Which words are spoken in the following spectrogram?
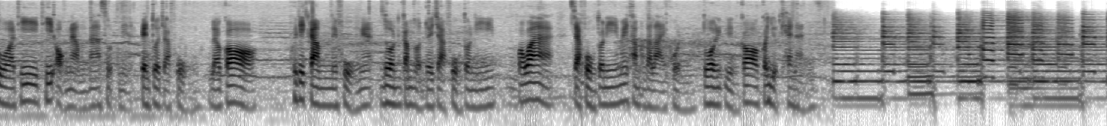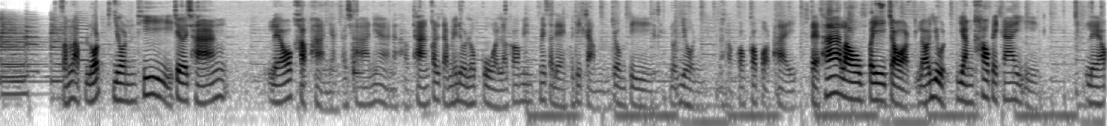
ตัวที่ที่ออกนำหน้าสุดเนี่ยเป็นตัวจ่าฝูง แล้วก็พฤติกรรมในฝูงเนี่ยโดนกำหนดโดยจ่าฝูงตัวนี้ เพราะว่าจ่าฝูงตัวนี้ไม่ทำอันตรายคน ตัวอื่นๆก็ก็หยุดแค่นั้นสำหรับรถยนต์ที่เจอช้างแล้วขับผ่านอย่างช้าๆเนี่ยนะครับช้างก็จะไม่โดนรบกวน แล้วก็ไม่ไม่แสดงพฤติกรรมโจมตีรถยนต์นะครับกก็ปลอดภัย แต่ถ้าเราไปจอดแล้วหยุดยังเข้าไปใกล้อีก แล้ว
